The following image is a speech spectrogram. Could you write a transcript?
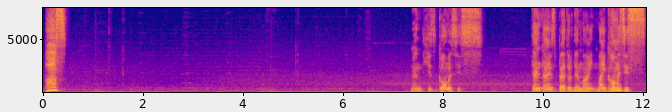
Pass! Man, his Gomez is 10 times better than mine. My Gomez is...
